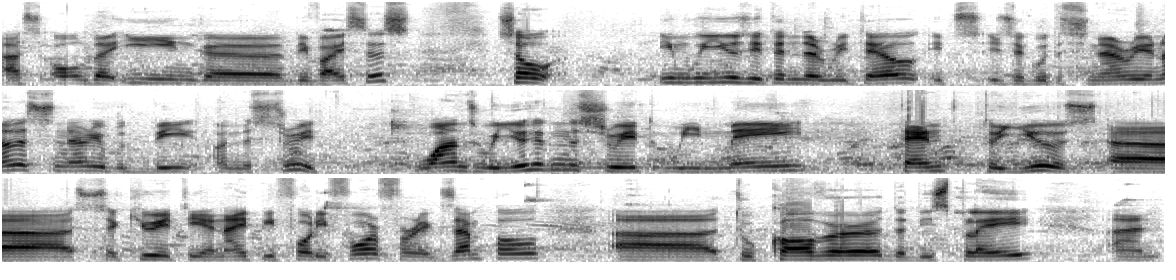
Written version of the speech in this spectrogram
as all the e-ink uh, devices. So if we use it in the retail, it's, it's a good scenario. Another scenario would be on the street. Once we use it in the street, we may tend to use uh, security and IP44, for example, uh, to cover the display. And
